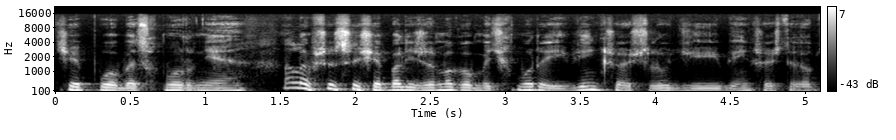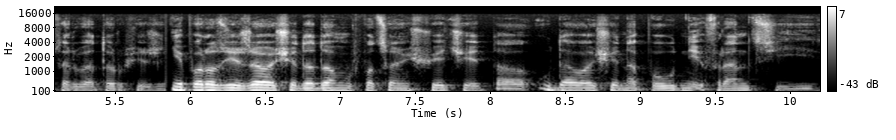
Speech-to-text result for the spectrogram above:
Ciepło, bezchmurnie, ale wszyscy się bali, że mogą być chmury i większość ludzi, większość tych obserwatorów, jeżeli nie porozjeżdżała się do domów po całym świecie, to udało się na południe Francji,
